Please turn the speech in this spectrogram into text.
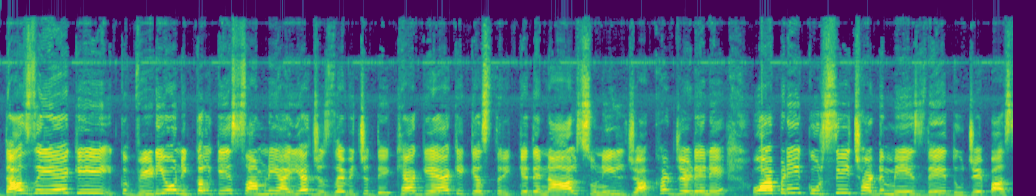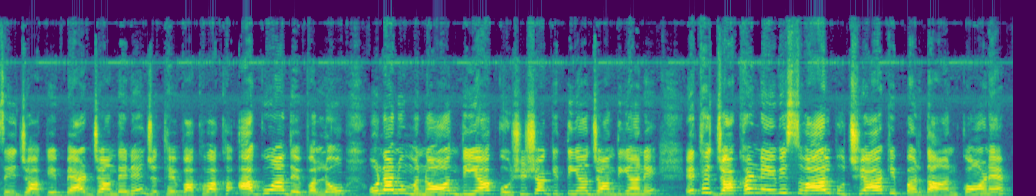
ਦੱਸ ਦਈਏ ਕਿ ਇੱਕ ਵੀਡੀਓ ਨਿਕਲ ਕੇ ਸਾਹਮਣੇ ਆਈ ਹੈ, ਜਿਸ ਦੇ ਵਿੱਚ ਦੇਖਿਆ ਗਿਆ ਹੈ ਕਿ ਕਿਸ ਤਰੀਕੇ ਦੇ ਨਾਲ ਸੁਨੀਲ ਜਾਖੜ ਜਿਹੜੇ ਨੇ, ਉਹ ਆਪਣੀ ਕੁਰਸੀ ਛੱਡ ਮੇਜ਼ ਦੇ ਦੂਜੇ ਪਾਸੇ ਜਾ ਕੇ ਬੈਠ ਜਾਂਦੇ ਨੇ, ਜਿੱਥੇ ਵੱਖ-ਵੱਖ ਆਗੂਆਂ ਦੇ ਵੱਲੋਂ ਉਹਨਾਂ ਨੂੰ ਮਨਾਉਣ ਦੀਆਂ ਕੋਸ਼ਿਸ਼ਾਂ ਕੀਤੀਆਂ ਜਾਂਦੀਆਂ ਨੇ। ਇੱਥੇ ਜਾਖੜ ਨੇ ਇਹ ਵੀ ਸਵਾਲ ਪੁੱਛਿਆ ਕਿ ਪ੍ਰਧਾਨ ਕੌਣ ਹੈ?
